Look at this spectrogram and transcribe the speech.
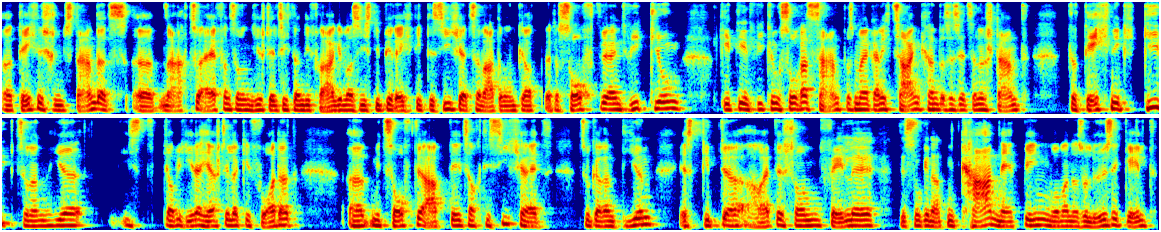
äh, technischen Standards äh, nachzueifern, sondern hier stellt sich dann die Frage, was ist die berechtigte Sicherheitserwartung? Und gerade bei der Softwareentwicklung geht die Entwicklung so rasant, dass man ja gar nicht sagen kann, dass es jetzt einen Stand der Technik gibt, sondern hier ist, glaube ich, jeder Hersteller gefordert, mit Software-Updates auch die Sicherheit zu garantieren. Es gibt ja heute schon Fälle des sogenannten Car-Napping, wo man also Lösegeld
